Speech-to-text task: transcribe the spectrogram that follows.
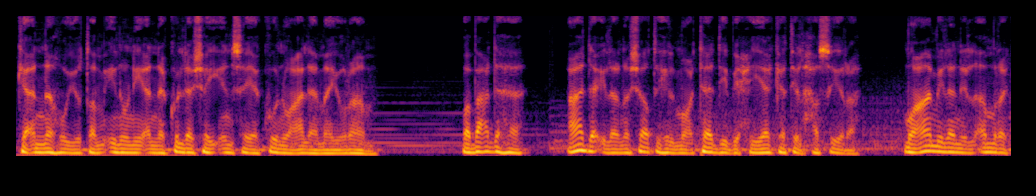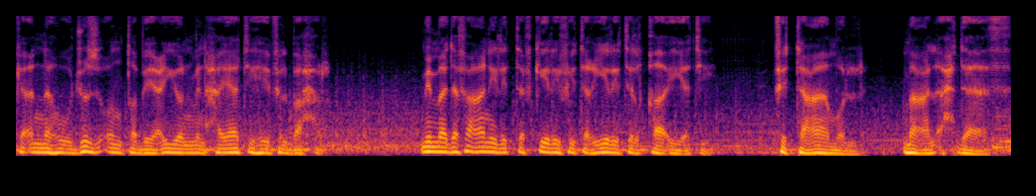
كأنه يطمئنني أن كل شيء سيكون على ما يرام. وبعدها عاد إلى نشاطه المعتاد بحياكة الحصيرة معاملا الأمر كأنه جزء طبيعي من حياته في البحر. مما دفعني للتفكير في تغيير تلقائيتي في التعامل مع الأحداث.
